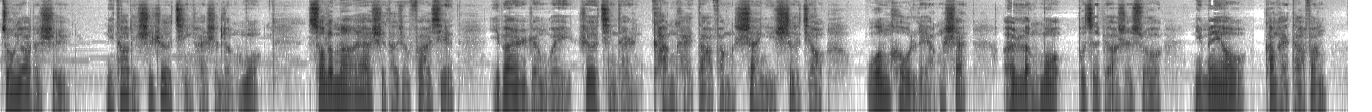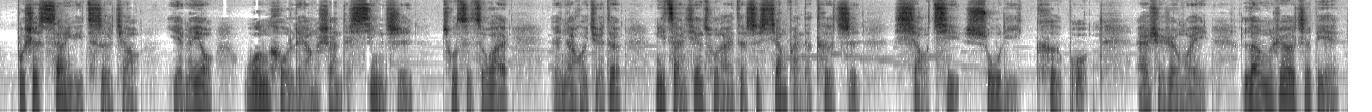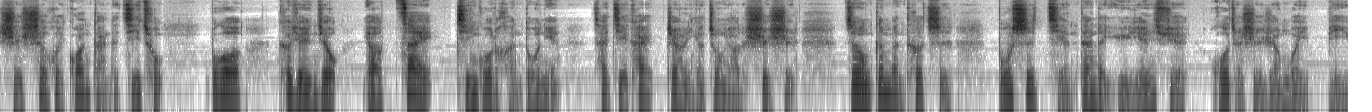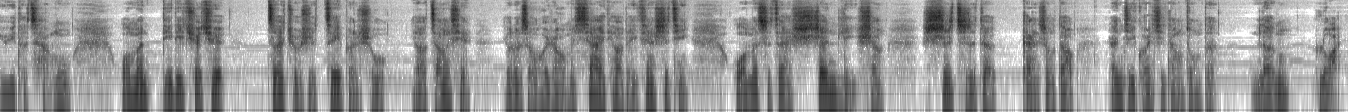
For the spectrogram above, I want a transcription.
重要的是你到底是热情还是冷漠。Solomon Ash 他就发现，一般人认为热情的人慷慨大方、善于社交、温厚良善，而冷漠不只表示说你没有慷慨大方，不是善于社交，也没有温厚良善的性质。除此之外，人家会觉得你展现出来的是相反的特质，小气、疏离、刻薄。艾雪认为，冷热之别是社会观感的基础。不过，科学研究要再经过了很多年，才揭开这样一个重要的事实：这种根本特质不是简单的语言学或者是人为比喻的产物。我们的的确确，这就是这本书要彰显。有的时候会让我们吓一跳的一件事情，我们是在生理上实质的感受到人际关系当中的冷暖，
